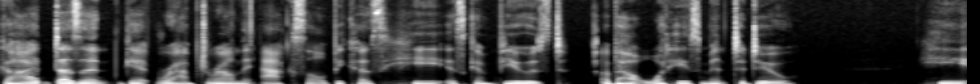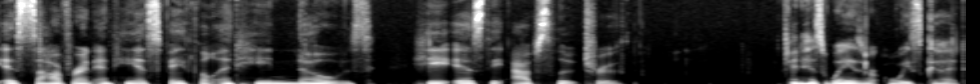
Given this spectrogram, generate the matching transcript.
God doesn't get wrapped around the axle because he is confused about what he's meant to do. He is sovereign and he is faithful and he knows he is the absolute truth. And his ways are always good.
